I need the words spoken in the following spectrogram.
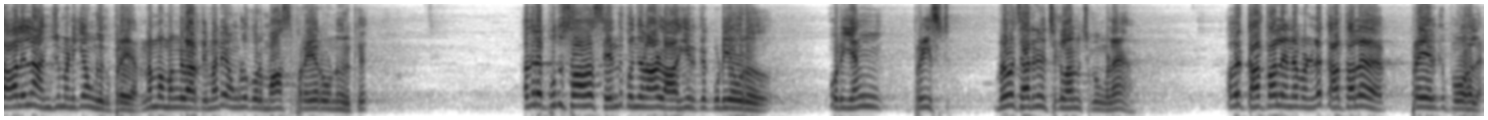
காலையில் அஞ்சு மணிக்கு அவங்களுக்கு ப்ரேயர் நம்ம மங்களாரத்தி மாதிரி அவங்களுக்கு ஒரு மாஸ் ப்ரேயர் ஒன்று இருக்குது அதில் புதுசாக சேர்ந்து கொஞ்ச நாள் ஆகி இருக்கக்கூடிய ஒரு ஒரு யங் ப்ரீஸ்ட் பிரம்மச்சாரின்னு வச்சுக்கலாம்னு வச்சுக்கோங்களேன். அவர் காத்தால் என்ன பண்ணல? காத்தால் ப்ரேயருக்கு போகலை.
